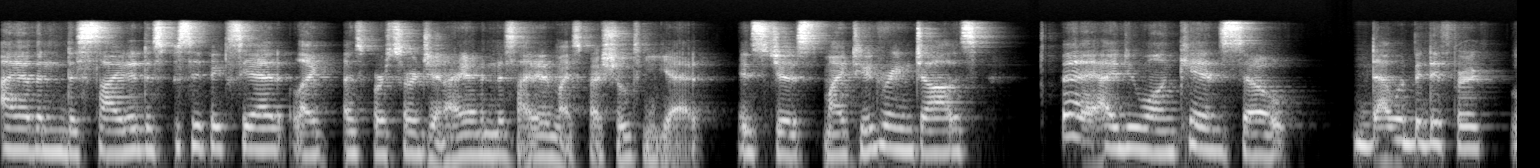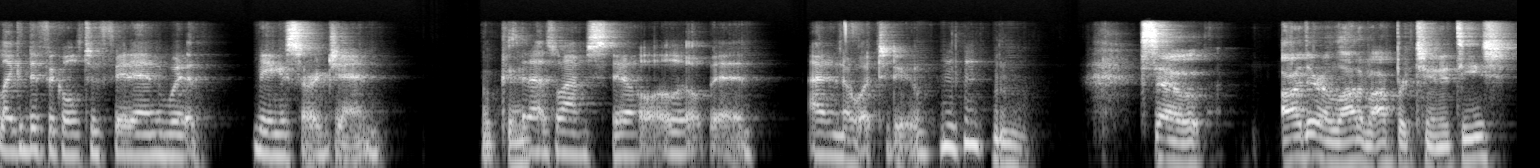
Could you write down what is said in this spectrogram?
I haven't decided the specifics yet. Like, as for surgeon, I haven't decided my specialty yet. It's just my two dream jobs. But I do want kids, so that would be different, like difficult to fit in with being a surgeon. Okay. So that's why I'm still a little bit, I don't know what to do. Hmm. So, are there a lot of opportunities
